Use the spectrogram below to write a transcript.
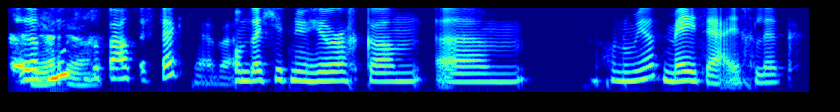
dat Ja, moet ja. een bepaald effect hebben. Omdat je het nu heel erg kan, ehm, hoe noem je dat? Meten eigenlijk.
